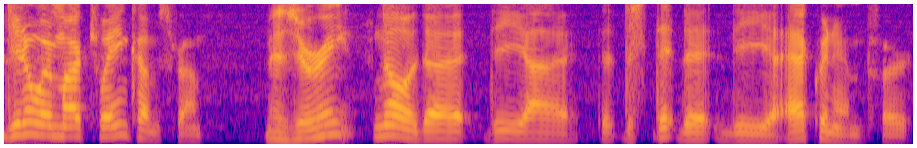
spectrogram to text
do you know where Mark Twain comes from? Missouri. No, the the uh, the, the the the acronym for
